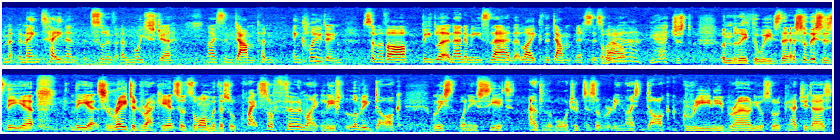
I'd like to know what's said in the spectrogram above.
m- maintain a sort of a moisture, nice and damp, and including some of our beadlet anemones there that like the dampness as Oh well. yeah, yeah, just underneath the weeds there. So this is the uh, the uh, serrated wrack here. So it's the one with the sort of quite sort of fern-like leaf, lovely dark. At least when you see it out of the water, it's just a really nice dark greeny brown. You'll sort of catch it as.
